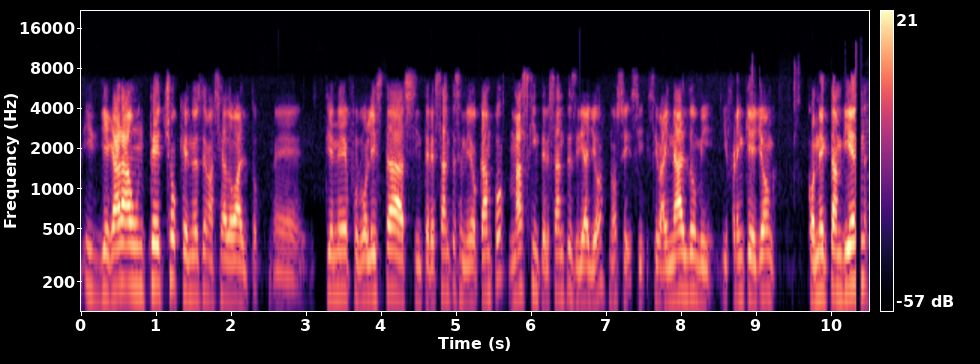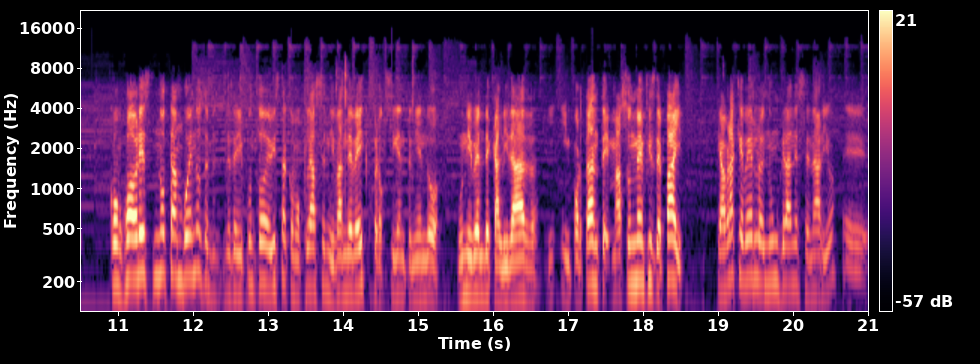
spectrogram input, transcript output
llegar a un techo que no es demasiado alto. Eh, tiene futbolistas interesantes en medio campo, más que interesantes, diría yo, ¿no? Si, si, si y, Frankie de Jong conectan bien con jugadores no tan buenos desde, mi punto de vista como Klassen y Van de Beek, pero siguen teniendo un nivel de calidad importante, más un Memphis Depay, que habrá que verlo en un gran escenario, eh,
